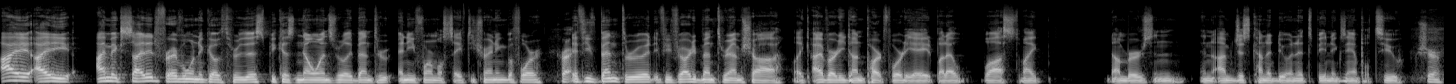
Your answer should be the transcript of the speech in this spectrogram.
I I'm excited for everyone to go through this because no one's really been through any formal safety training before. Correct. If you've been through it, if you've already been through MSHA, like I've already done part 48, but I lost my numbers and and I'm just kind of doing it to be an example too. Sure.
